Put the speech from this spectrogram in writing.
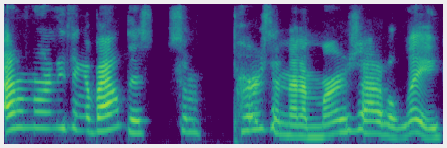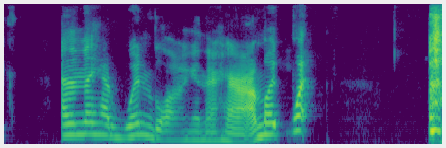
I don't know anything about this. Some person that emerged out of a lake and then they had wind blowing in their hair. I'm like, what?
